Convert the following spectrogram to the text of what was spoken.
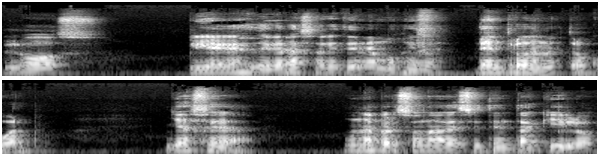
los pliegues de grasa que tenemos dentro de nuestro cuerpo, ya sea una persona de 70 kilos,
